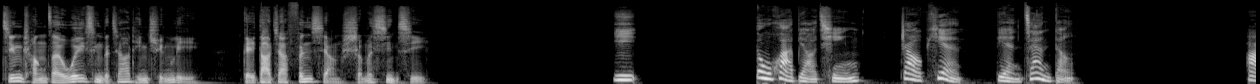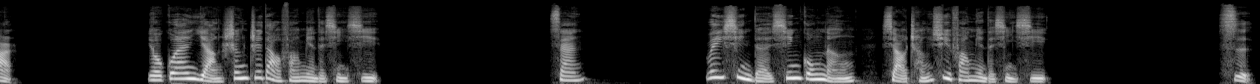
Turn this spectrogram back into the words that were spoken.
经常在微信的家庭群里给大家分享什么信息？一、动画表情、照片、点赞等；二、有关养生之道方面的信息；三、微信的新功能、小程序方面的信息；四、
